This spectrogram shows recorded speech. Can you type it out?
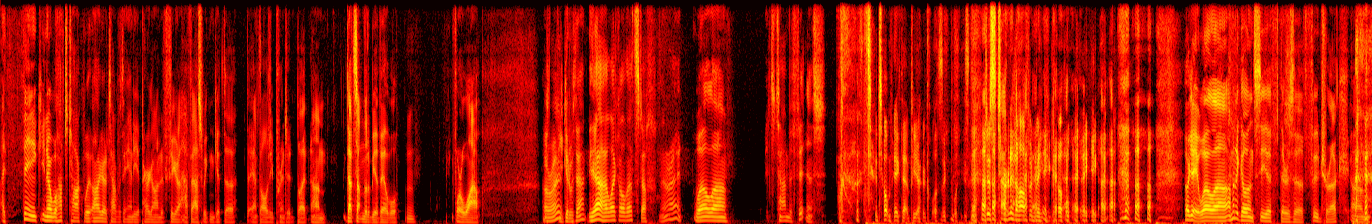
I think you know we'll have to talk with. I got to talk with Andy at Paragon to figure out how fast we can get the the anthology printed. But um, that's something that'll be available for a while. All right. You good with that? yeah, I like all that stuff. All right. Well, uh, it's time to fitness. Don't make that be our closing, please. Just turn it off and make it go away. Okay, well, uh, I'm going to go and see if there's a food truck um,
